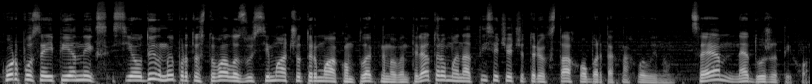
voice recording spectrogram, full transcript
Корпус APNX C1 ми протестували з усіма чотирма комплектними вентиляторами на 1400 обертах на хвилину. Це не дуже тихо.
